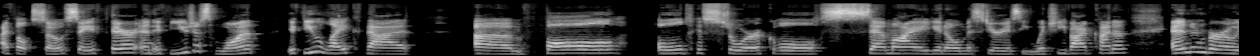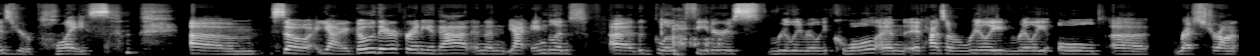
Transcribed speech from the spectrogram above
I felt so safe there and if you just want if you like that um fall old historical semi, you know, mysterious witchy vibe kind of, Edinburgh is your place. um so yeah, go there for any of that and then yeah, England uh, the Globe Theater is really, really cool, and it has a really, really old uh, restaurant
